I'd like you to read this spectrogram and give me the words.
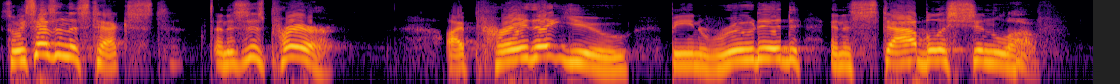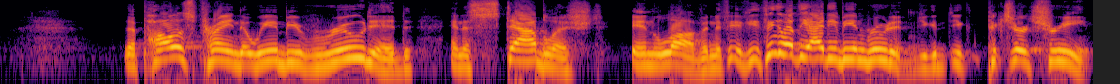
So, he says in this text, and this is his prayer I pray that you, being rooted and established in love, that Paul is praying that we would be rooted and established in love. And if, if you think about the idea of being rooted, you could, you could picture a tree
